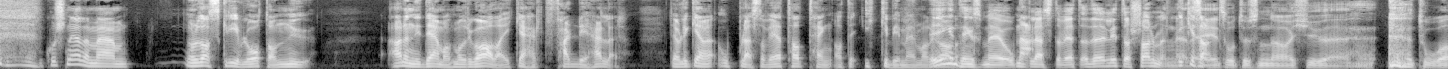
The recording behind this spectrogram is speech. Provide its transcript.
Hvordan er det med Når du da skriver låter nå Jeg har en idé om at Madrugada ikke er helt ferdig heller. Det er vel ikke opplest og vedtatt ting at det ikke blir mer Det er ingenting som er opplest og vedtatt. Det er litt av sjarmen med det i 2022.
